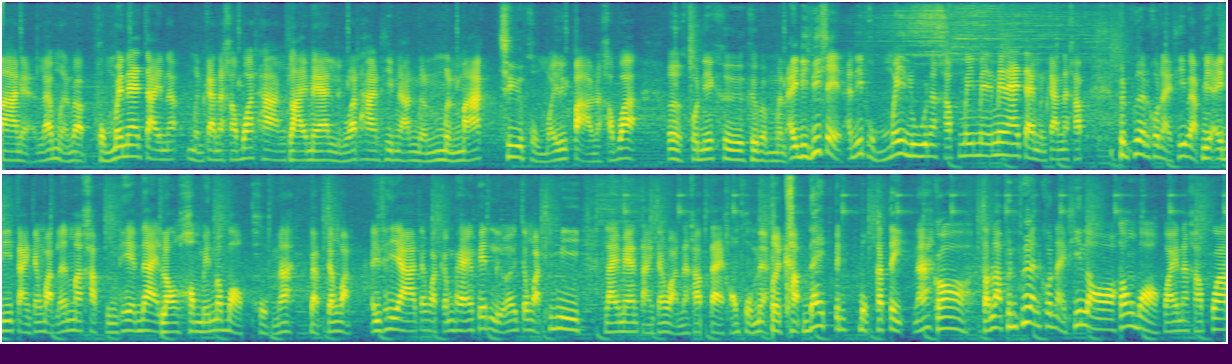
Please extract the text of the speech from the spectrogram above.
มาเนี่ยแล้วเหมือนแบบผมไม่แน่ใจนะเหมือนกันนะครับว่าทางไลน์แมนหรือว่าทางทีมงานเหมือนเหมือนมาร์กชื่อผมไว้หรือเปล่านะครับว่า เออคนนี้คือคือแบบเหมือน ID พิเศษ อันนี้ผมไม่รู้นะครับไม่ไม่ไม่แน่ใจเหมือนกันนะครับเพื่อนๆคนไหนที่แบบมี ID ต่างจังหวัดแล้วมาขับกรุงเทพได้ลองคอมเมนต์มาบอกผมนะแบบจังหวัดอยุธยาจังหวัดกำแพงเพชรหรือจังหวัดที่มีไลน์แมนต่างจังหวัดนะครับแต่ของผมเนี่ยเปิดขับได้เป็นปกตินะก็สำหรับเพื่อนๆคนไหนที่รอต้องบอกไว้นะครับว่า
